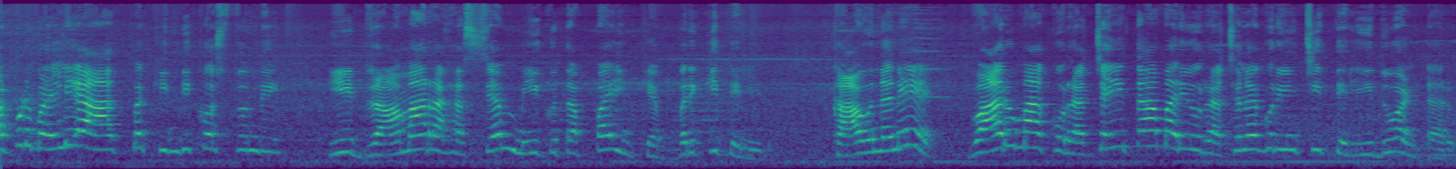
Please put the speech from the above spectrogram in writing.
అప్పుడు మళ్ళీ ఆత్మ కిందికి వస్తుంది ఈ డ్రామా రహస్యం మీకు తప్ప ఇంకెవ్వరికీ తెలియదు కావుననే వారు మాకు రచయిత మరియు రచన గురించి తెలియదు అంటారు.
